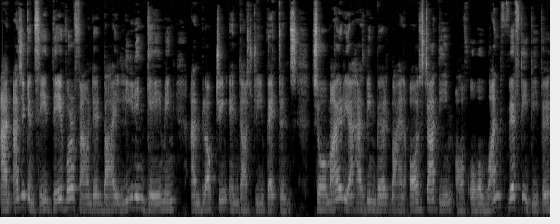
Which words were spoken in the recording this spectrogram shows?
and as you can see they were founded by leading gaming and blockchain industry veterans. So myria has been built by an all-star team of over 150 people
